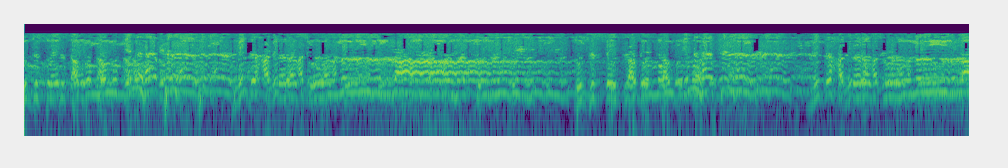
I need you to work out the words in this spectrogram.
تجھ سے سب ممکن ہے مدحت رسول اللہ تجھ سے سب ممکن ہے مدحت رسول اللہ۔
